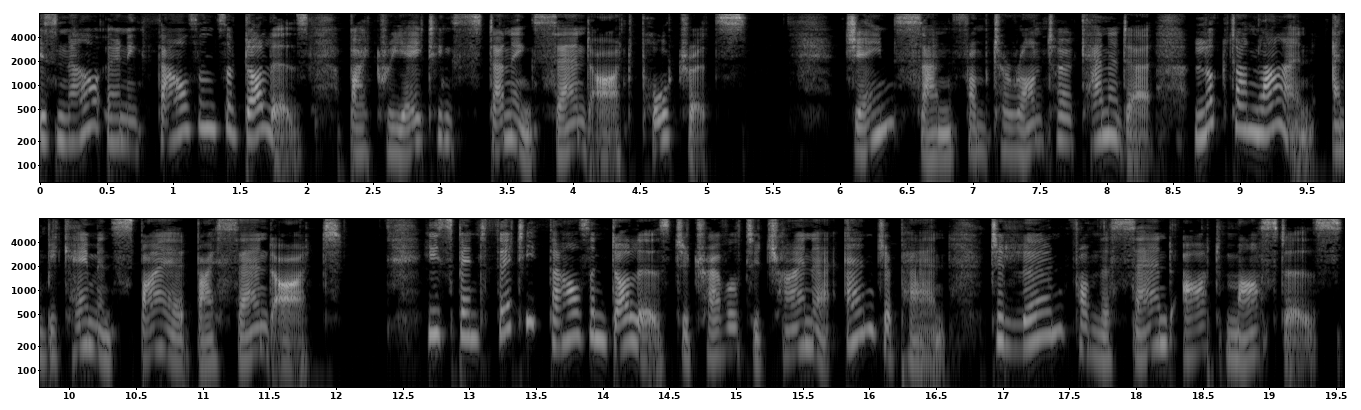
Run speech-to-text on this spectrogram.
is now earning thousands of dollars by creating stunning sand art portraits. James Sun from Toronto, Canada, looked online and became inspired by sand art. He spent $30,000 to travel to China and Japan to learn from the sand art masters.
